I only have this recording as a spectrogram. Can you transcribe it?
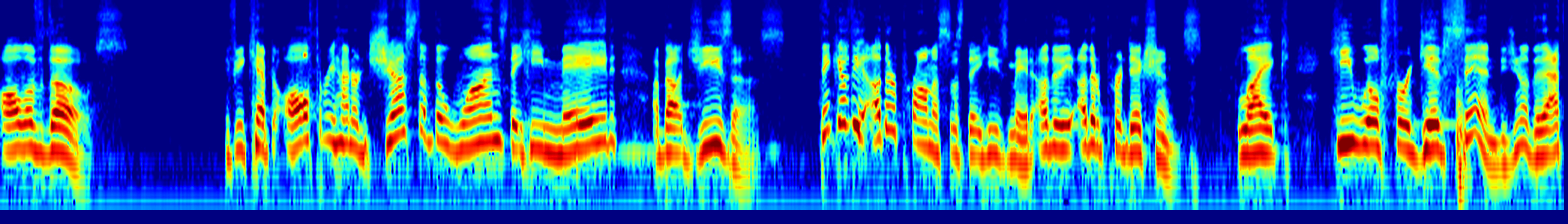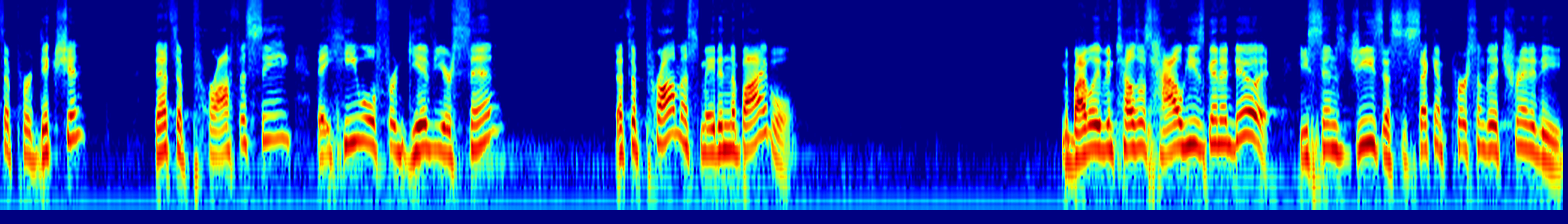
all of those, if he kept all 300 just of the ones that he made about Jesus, think of the other promises that he's made, other the other predictions, like he will forgive sin. Did you know that that's a prediction? That's a prophecy that he will forgive your sin. That's a promise made in the Bible. The Bible even tells us how he's going to do it. He sends Jesus, the second person of the Trinity,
